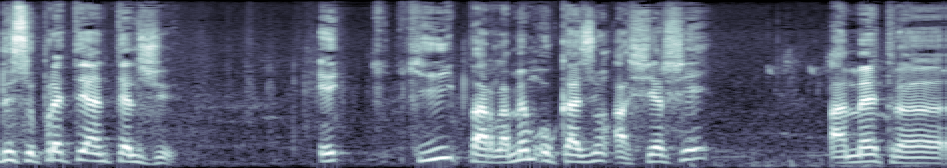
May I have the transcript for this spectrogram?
de se prêter à un tel jeu et qui, par la même occasion, a cherché à mettre euh,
